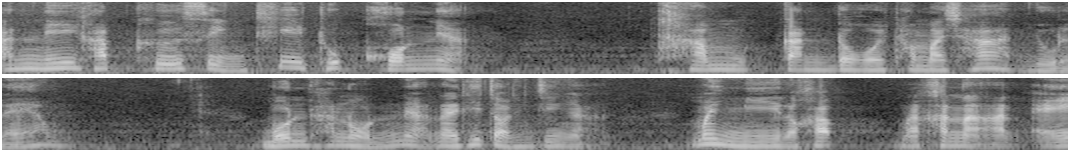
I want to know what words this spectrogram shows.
อันนี้ครับคือสิ่งที่ทุกคนเนี่ยทำกันโดยธรรมชาติอยู่แล้ว บนถนนเนี่ยในที่จอดจริง ๆอะไม่มีหรอกครับมาขนาดเอ๊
